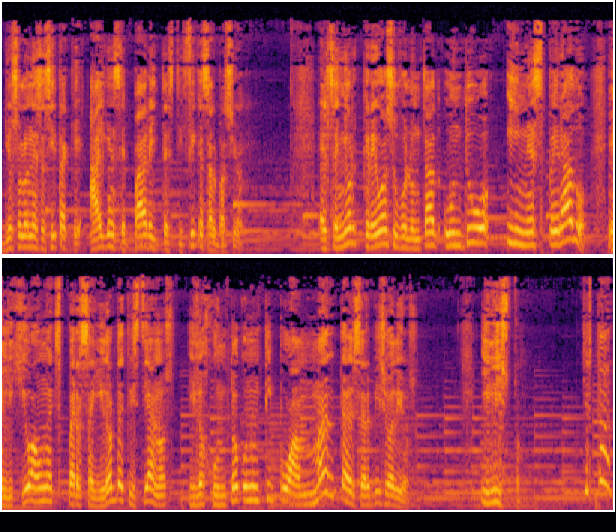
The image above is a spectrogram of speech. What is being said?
Dios solo necesita que alguien se pare y testifique salvación. El Señor creó a su voluntad un dúo inesperado. Eligió a un ex perseguidor de cristianos y lo juntó con un tipo amante al servicio a Dios. Y listo. Ya está.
